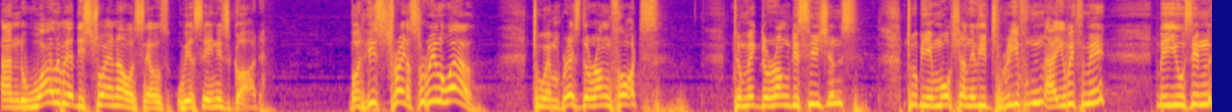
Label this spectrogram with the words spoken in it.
And while we are destroying ourselves, we are saying it's God. But he's trained us real well to embrace the wrong thoughts, to make the wrong decisions, to be emotionally driven. Are you with me? Be using,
